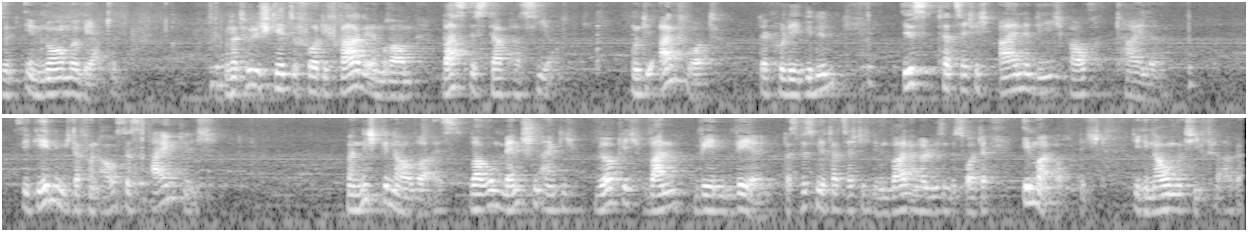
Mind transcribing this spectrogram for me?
sind enorme Werte. Und natürlich steht sofort die Frage im Raum, was ist da passiert? Und die Antwort der Kolleginnen ist tatsächlich eine, die ich auch teile. Sie gehen nämlich davon aus, dass eigentlich man nicht genau weiß, warum Menschen eigentlich wirklich wann wen wählen. Das wissen wir tatsächlich in den Wahlanalysen bis heute immer noch nicht, die genaue Motivlage.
